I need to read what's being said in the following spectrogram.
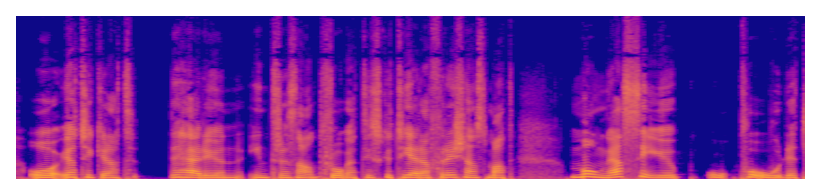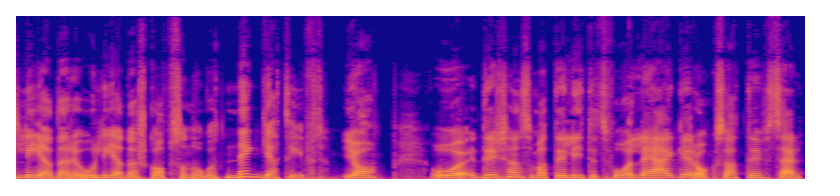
Och jag tycker att det här är ju en intressant fråga att diskutera för det känns som att många ser ju på ordet ledare och ledarskap som något negativt. Ja, och det känns som att det är lite två läger också. Att det är så här,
